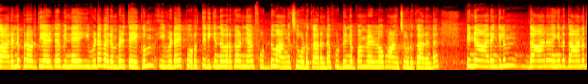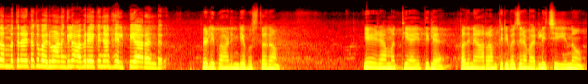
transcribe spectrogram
കാരുണ്യ പ്രവൃത്തിയായിട്ട് പിന്നെ ഇവിടെ വരുമ്പോഴത്തേക്കും ഇവിടെ പുറത്തിരിക്കുന്നവർക്ക് ഞാൻ ഫുഡ് വാങ്ങിച്ചു കൊടുക്കാറുണ്ട്. ഫുഡിനൊപ്പം വെള്ളമൊക്കെ വാങ്ങിച്ചു കൊടുക്കാറുണ്ട്. പിന്നെ ആരെങ്കിലും ദാന ഇങ്ങനെ ദാനധർമ്മത്തിനായിട്ടൊക്കെ വരുവാണെങ്കിൽ അവരെയൊക്കെ ഞാൻ ഹെൽപ്പ് ചെയ്യാറുണ്ട്. വെളിപാടിന്റെ പുസ്തകം ഏഴാം അധ്യായത്തിൽ പതിനാറാം തിരുവചനം അരളി ചെയ്യുന്നു.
